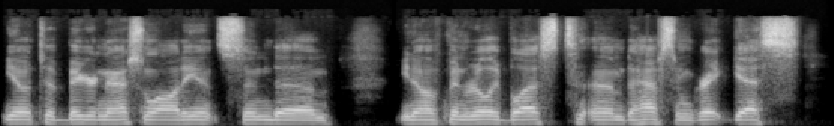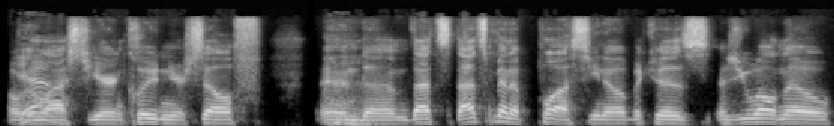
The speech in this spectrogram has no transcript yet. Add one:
you know, to a bigger national audience. And um, you know, I've been really blessed um, to have some great guests over yeah. the last year, including yourself. And mm-hmm. um, that's that's been a plus, you know, because as you well know,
